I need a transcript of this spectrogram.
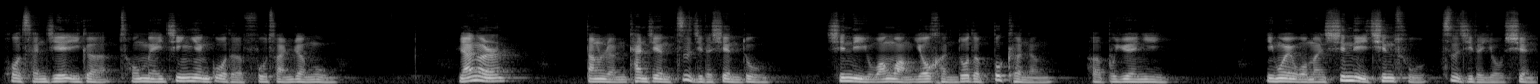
或承接一个从没经验过的福传任务。然而，当人看见自己的限度，心里往往有很多的不可能和不愿意。因为我们心里清楚自己的有限，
